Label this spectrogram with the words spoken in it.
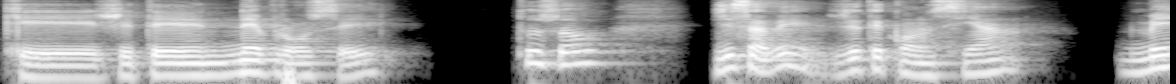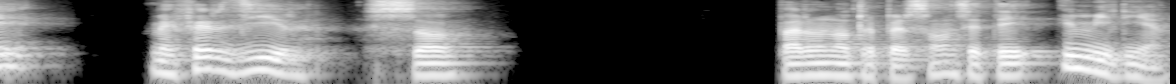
que j'étais névrosé. Tout ça, je savais, j'étais conscient, mais me faire dire ça par une autre personne, c'était humiliant.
